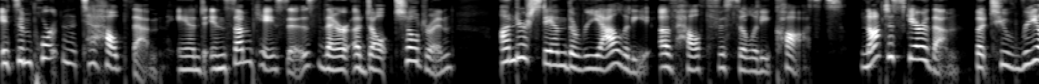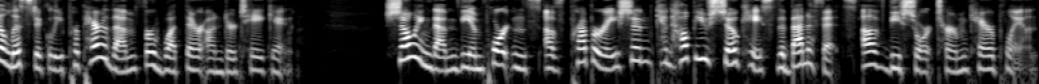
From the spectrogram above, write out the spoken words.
It's important to help them, and in some cases, their adult children, understand the reality of health facility costs, not to scare them, but to realistically prepare them for what they're undertaking. Showing them the importance of preparation can help you showcase the benefits of the short term care plan.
